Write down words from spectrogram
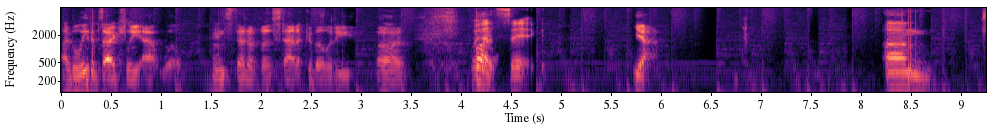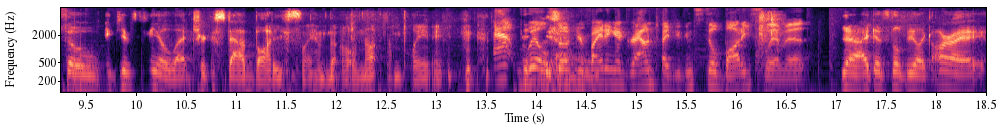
I believe it's actually at will instead of a static ability. Uh, Wait, But- that's sick. yeah. Um. So It gives me electric stab body slam though. I'm not complaining. At will, so if you're fighting a ground type, you can still body slam it. yeah, I can still be like, all right,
